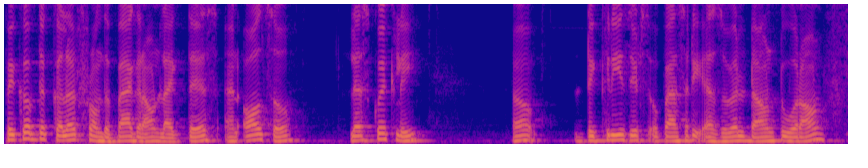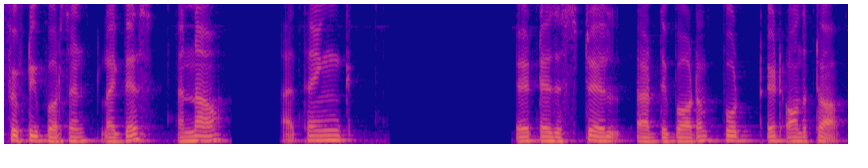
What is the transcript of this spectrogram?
pick up the color from the background like this. And also let's quickly uh, decrease its opacity as well down to around 50% like this. And now I think it is still at the bottom. Put it on the top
